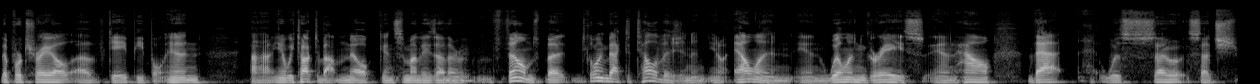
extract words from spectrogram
the portrayal of gay people in – uh, you know, we talked about Milk and some of these other mm-hmm. films, but going back to television and you know Ellen and Will and Grace and how that was so such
